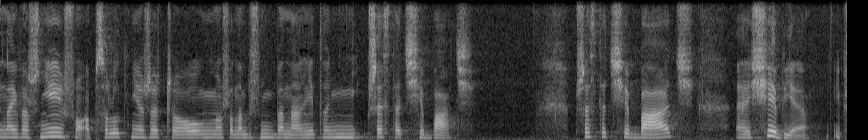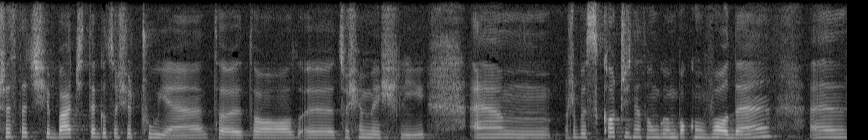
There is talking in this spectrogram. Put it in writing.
najważniejszą absolutnie rzeczą, mimo że ona brzmi banalnie, to przestać się bać. Przestać się bać siebie, i przestać się bać tego, co się czuje, to, to y, co się myśli, żeby skoczyć na tą głęboką wodę e,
